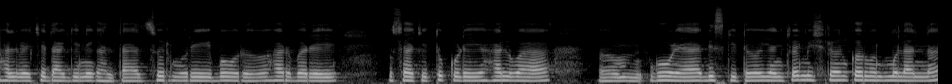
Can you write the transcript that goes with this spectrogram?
हलव्याचे दागिने घालतात. चुरमुरे बोरं हरभरे उसाचे तुकडे हलवा गोळ्या बिस्किटं यांचं मिश्रण करून मुलांना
